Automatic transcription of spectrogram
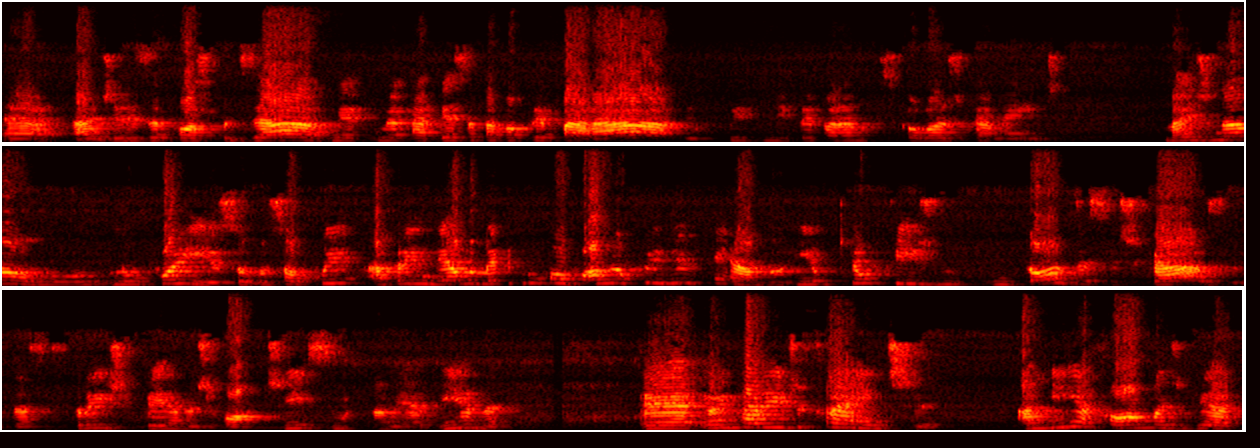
é, às vezes eu posso dizer, ah, minha, minha cabeça estava preparada, eu fui me preparando psicologicamente. Mas não, não foi isso. Eu só fui aprendendo mesmo conforme eu fui vivendo. E o que eu fiz em todos esses casos, dessas três perdas fortíssimas na minha vida, é, eu encarei de frente. A minha forma de ver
